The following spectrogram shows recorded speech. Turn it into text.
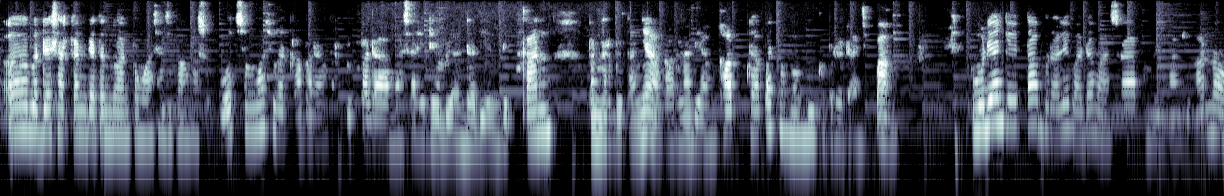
Uh, berdasarkan ketentuan penguasa Jepang tersebut, semua surat kabar yang terbit pada masa Hindia Belanda dihentikan penerbitannya karena dianggap dapat mengganggu keberadaan Jepang. Kemudian kita beralih pada masa pemerintahan Soekarno.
